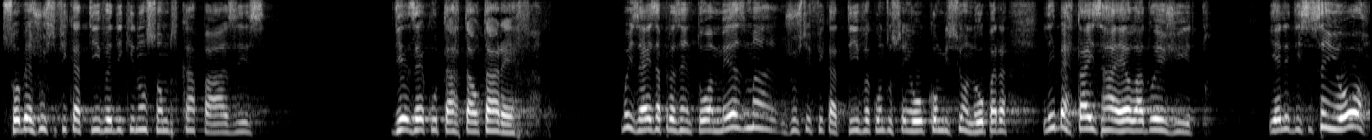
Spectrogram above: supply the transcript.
sob a justificativa de que não somos capazes de executar tal tarefa. Moisés apresentou a mesma justificativa quando o Senhor o comissionou para libertar Israel lá do Egito. E ele disse: Senhor,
